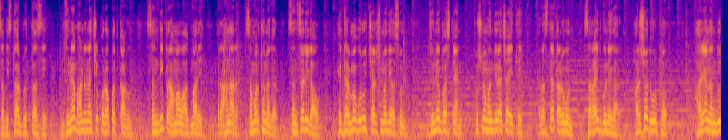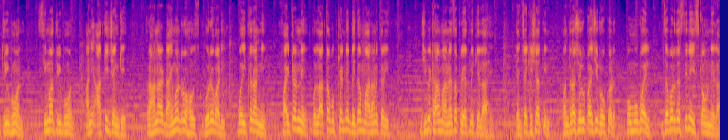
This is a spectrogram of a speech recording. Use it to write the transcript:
सविस्तर वृत्त असे. जुन्या भांडणाची कुरापत काढून संदीप रामा वाघमारे राहणार समर्थनगर संसरी गाव हे धर्मगुरू चर्चमध्ये असून जुने बसस्टँड कृष्ण मंदिराच्या येथे रस्त्यात अडवून सराईत गुन्हेगार. हर्षद उर्फ हर्यानंदू त्रिभुवन सीमा त्रिभुवन आणि आती जंगे राहणार डायमंड रो हाऊस गोरेवाडी व इतरांनी फायटरने व लाताबुक्क्यांनी बेदम मारहाण करीत जिवे ठार मारण्याचा प्रयत्न केला आहे. त्यांच्या खिशातील पंधराशे रुपयाची रोकड व मोबाईल जबरदस्तीने हिसकावून नेला.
